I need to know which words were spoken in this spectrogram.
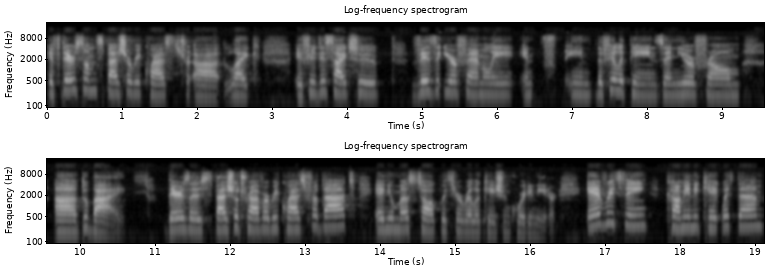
if there's some special request, uh, like if you decide to visit your family in in the Philippines and you're from uh, Dubai there's a special travel request for that and you must talk with your relocation coordinator. Everything communicate with them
